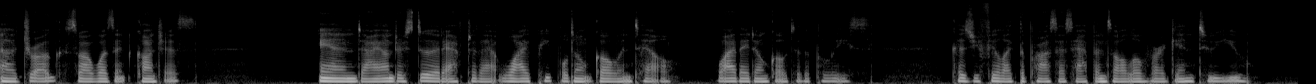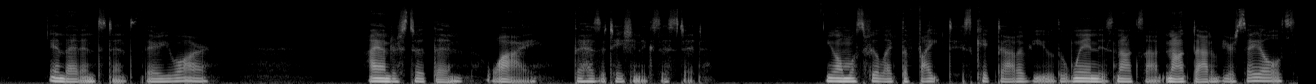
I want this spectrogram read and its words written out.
a drug, so I wasn't conscious. And I understood after that why people don't go and tell, why they don't go to the police. Because you feel like the process happens all over again to you in that instance. There you are. I understood then why the hesitation existed. You almost feel like the fight is kicked out of you, the wind is knocked out, knocked out of your sails.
